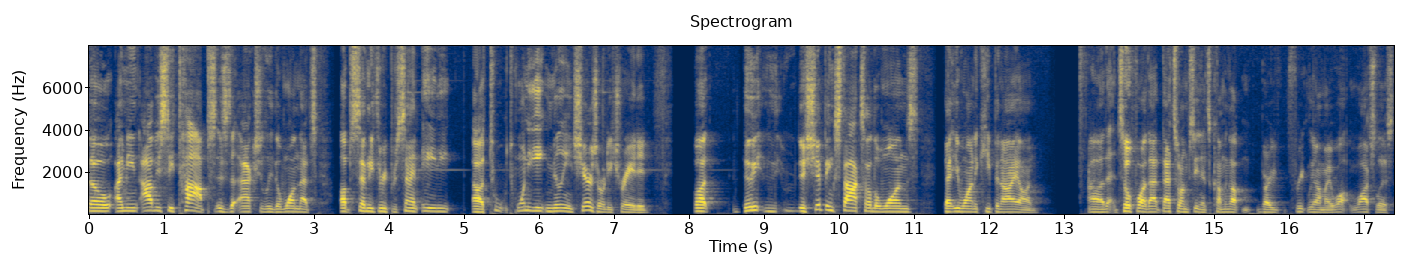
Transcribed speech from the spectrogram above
So, I mean, obviously, Tops is the, actually the one that's up 73%, 80, uh, 28 million shares already traded. But the, the shipping stocks are the ones that you want to keep an eye on. Uh, that, so far, that that's what I'm seeing. It's coming up very frequently on my wa- watch list.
